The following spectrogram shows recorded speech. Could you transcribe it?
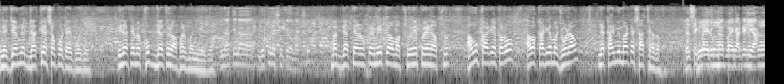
અને જે અમને જ્ઞાતિએ સપોર્ટ આપ્યો છે. એનાથી અમે ખૂબ જ્ઞાતિનો આભાર માનીએ છીએ. જ્ઞાતિના લોકોને શું કહેવા માગશું? બસ જ્ઞાતિના લોકોને મેં કહેવા માગશું એ પ્રેરણા આપશું. આવું કાર્ય કરો આવા કાર્યમાં જોડાવ અને કાયમી માટે સાથે રહો. રસિકભાઈ રૂપનાથભાઈ કાટેલિયા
